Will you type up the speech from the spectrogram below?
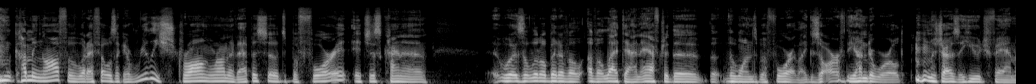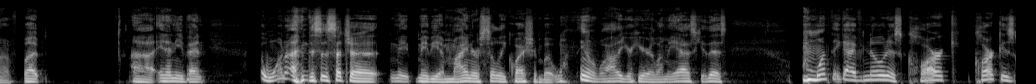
coming off of what I felt was like a really strong run of episodes before it, it just kind of was a little bit of a, of a letdown after the, the, the ones before, like Czar of the Underworld, which I was a huge fan of. But uh, in any event, one this is such a maybe a minor silly question, but one thing while you're here, let me ask you this: one thing I've noticed, Clark Clark is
